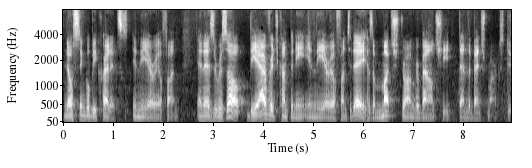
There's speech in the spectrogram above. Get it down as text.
no single B credits in the Ariel fund. And as a result, the average company in the Ariel fund today has a much stronger balance sheet than the benchmarks do.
